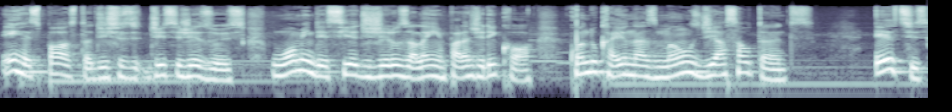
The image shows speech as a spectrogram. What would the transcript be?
Em resposta, disse, disse Jesus: Um homem descia de Jerusalém para Jericó, quando caiu nas mãos de assaltantes. Estes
